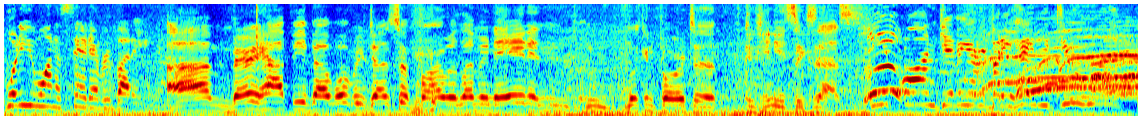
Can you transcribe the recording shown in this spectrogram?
What do you want to say to everybody? I'm very happy about what we've done so far with Lemonade, and I'm looking forward to continued success. Keep on giving everybody. Hey, we do want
